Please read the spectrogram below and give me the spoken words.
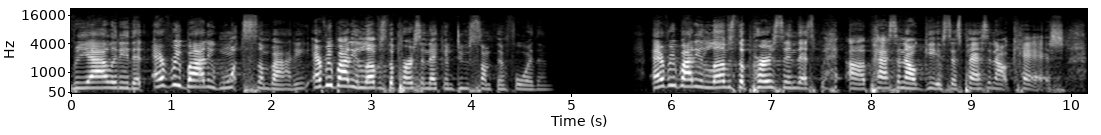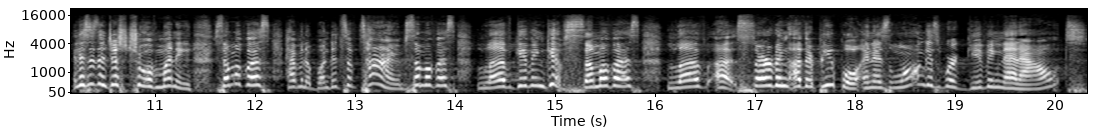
reality that everybody wants somebody. Everybody loves the person that can do something for them. Everybody loves the person that's uh, passing out gifts, that's passing out cash. And this isn't just true of money. Some of us have an abundance of time. Some of us love giving gifts. Some of us love uh, serving other people. And as long as we're giving that out,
